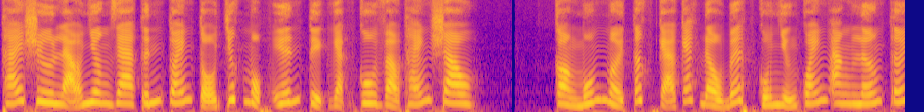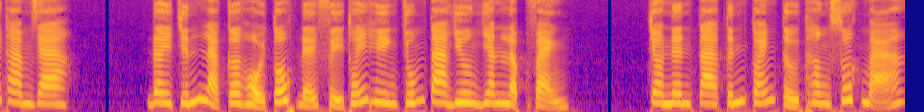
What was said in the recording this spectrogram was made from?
thái sư lão nhân gia tính toán tổ chức một yến tiệc gạch cua vào tháng sau. còn muốn mời tất cả các đầu bếp của những quán ăn lớn tới tham gia. Đây chính là cơ hội tốt để Phỉ Thúy Hiên chúng ta dương danh lập vạn. Cho nên ta tính toán tự thân xuất mã,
